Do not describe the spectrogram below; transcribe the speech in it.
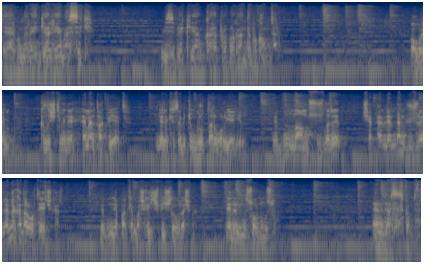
Eğer bunları engelleyemezsek bizi bekleyen kara propaganda bu komutanım. albayım kılıç timini hemen takviye et. Gerekirse bütün grupları oraya yığ. Ve bu namussuzları çeperlerinden hücrelerine kadar ortaya çıkar. Ve bunu yaparken başka hiçbir işle uğraşma. En önemli sorunumuz bu. Emredersiniz komutanım.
